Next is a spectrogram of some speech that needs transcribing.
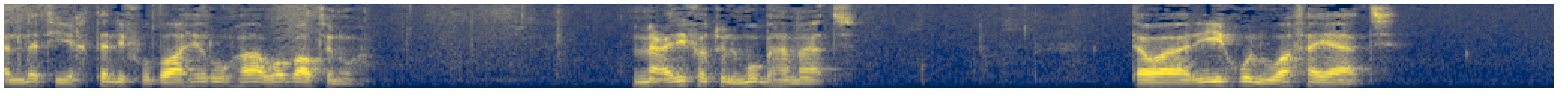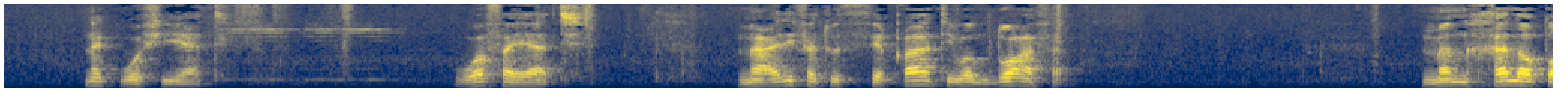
التي يختلف ظاهرها وباطنها. معرفة المبهمات. تواريخ الوفيات. نك وفيات. وفيات. معرفة الثقات والضعفاء من خلط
